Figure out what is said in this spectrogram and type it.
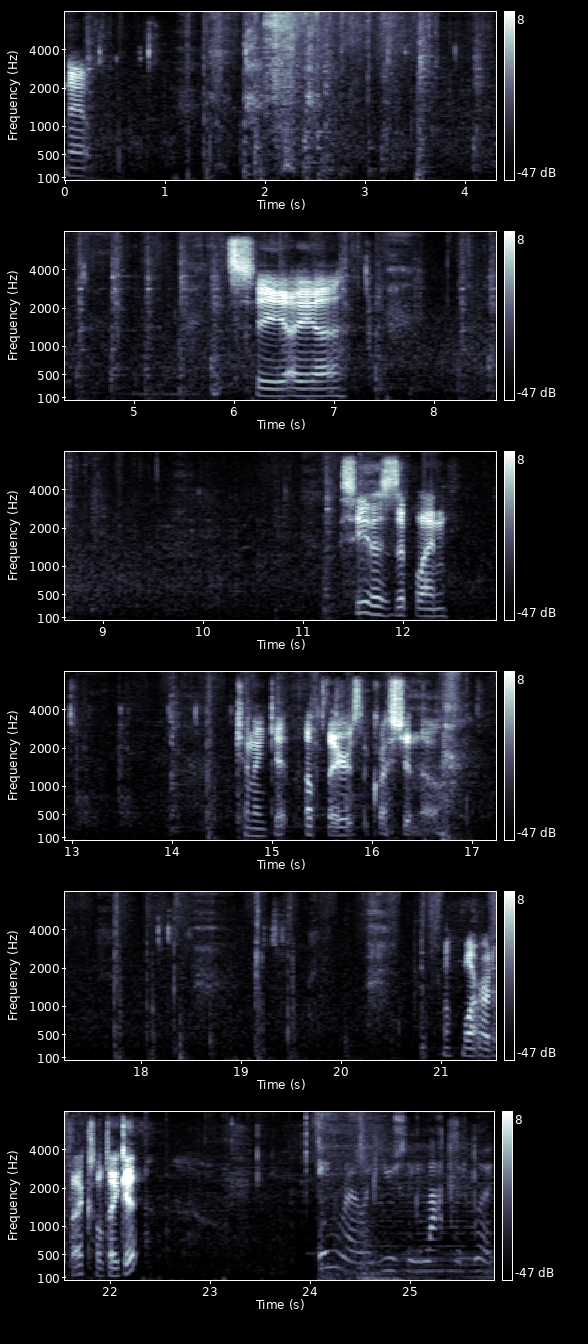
now, Let's see, I, uh... See this zip line. Can I get up there is the question, though. More artifacts, I'll take it. Inro are usually lacquered wood,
